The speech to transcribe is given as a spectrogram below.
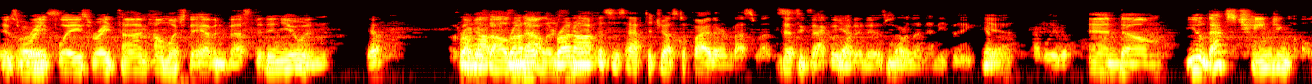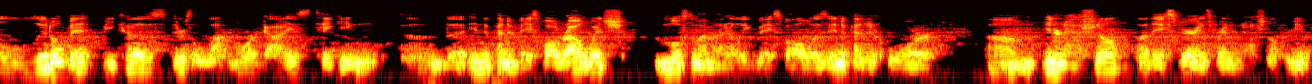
Is it's right place, right time, how much they have invested in you, and Yep. Front, front, front offices have to justify their investments. That's exactly Yeah. what it is, more than anything. Yep. Yeah. I believe it. And, um, you know, that's changing a little bit because there's a lot more guys taking um, the independent baseball route, which most of my minor league baseball was independent or um, international. Uh, the experience for international for me was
